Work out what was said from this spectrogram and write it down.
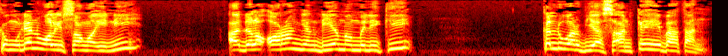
Kemudian wali songo ini adalah orang yang dia memiliki keluar biasaan, kehebatan.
